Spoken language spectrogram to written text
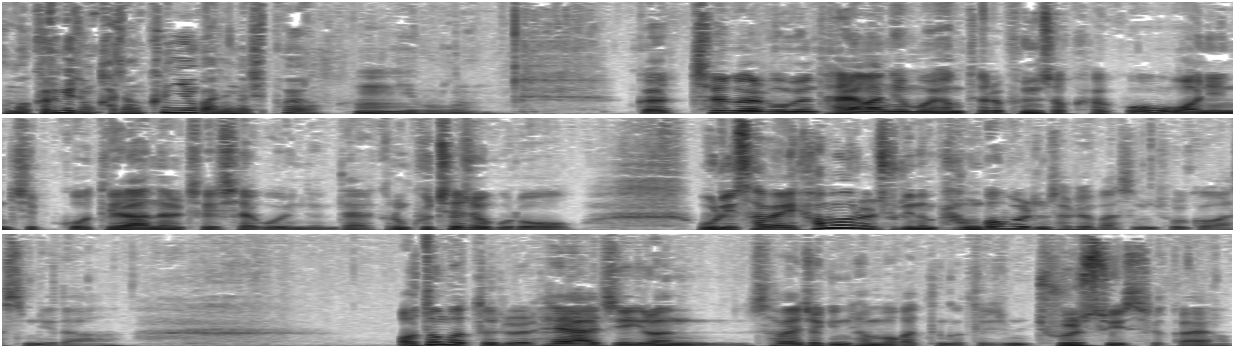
아마 그런 게 좀 가장 큰 이유가 아닌가 싶어요. 음. 이 부분. 그러니까 책을 보면 다양한 혐오 형태를 분석하고 원인 짚고 대안을 제시하고 있는데 그럼 구체적으로 우리 사회의 혐오를 줄이는 방법을 좀 살펴봤으면 좋을 것 같습니다. 어떤 것들을 해야지 이런 사회적인 혐오 같은 것들이 좀 줄 수 있을까요?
